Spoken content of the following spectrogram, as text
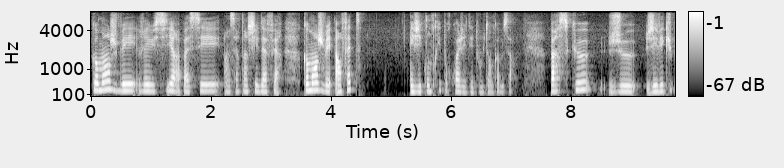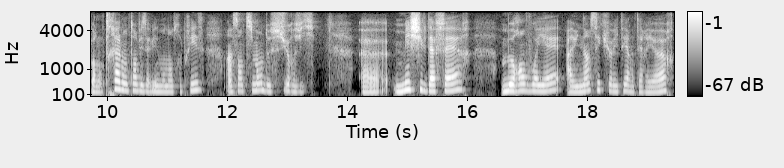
Comment je vais réussir à passer un certain chiffre d'affaires? Comment je vais... En fait, et j'ai compris pourquoi j'étais tout le temps comme ça. Parce que j'ai vécu pendant très longtemps vis-à-vis de mon entreprise un sentiment de survie. Euh, mes chiffres d'affaires me renvoyait à une insécurité intérieure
